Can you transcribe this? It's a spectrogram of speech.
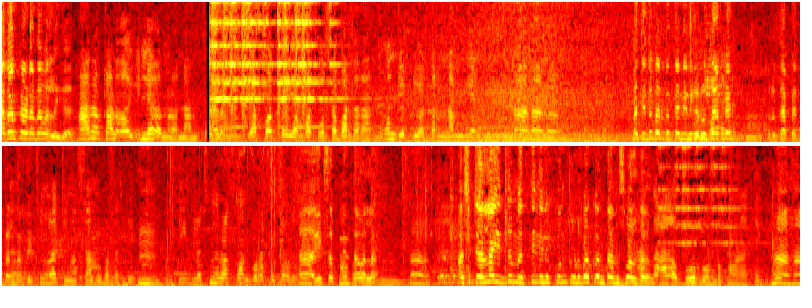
ಆಧಾರ್ ಕಾರ್ಡ್ ಅದಾವಲ್ಲ ಈಗ. ಆಧಾರ್ ಕಾರ್ಡ್ ಇಲ್ಲೇ ನೋಡ ನಾನು ಎಪ್ಪತ್ತು ಎಂಬತ್ತು ವರ್ಷ ಬರ್ತಾರ ಮುಂದಿಟ್ಟು ಹೇಳ್ತಾರ ನಮ್ಗೇನು ಹಾ ಹಾ ಹಾ ಮತ್ ಇದು ಬರ್ತತೆ ನಿನಗೆ ವೃದ್ಧಾಪ್ಯ? ವೃದ್ಧಾಪ್ಯದ ಬರ್ತೈತಿ. ತಿಂಗಳ ತಿಂಗಳ ಸಾಮ ಬರ್ತೈತಿ. ಮತ್ತೆ ಈಗ ಲಕ್ಷ್ಮಿ ರೊಕ್ಕ ಒಂದು ಬರಕತ್ತೇವ್ರ ಹಾ ಈಗ ಸ್ವಲ್ಪ ನಿಂತಾವಲ್ಲ? ಹಾ. ಅಷ್ಟೆಲ್ಲ ಇದ್ದು ಮತ್ತೆ ನಿನಗೆ ಕುಂತು ಉಣ್ಬೇಕು ಅಂತ ಅನ್ಸ್ವಲ್ದು? ದೂರ ಉಣ್ಬೇಕು ನೋಡತ್ತೆ ಹಾ ಹಾ.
